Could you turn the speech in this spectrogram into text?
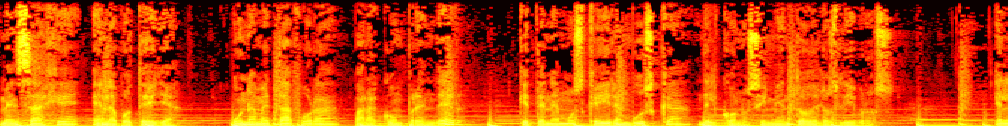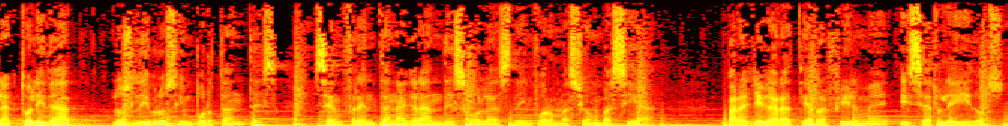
Mensaje en la botella, una metáfora para comprender que tenemos que ir en busca del conocimiento de los libros. En la actualidad, los libros importantes se enfrentan a grandes olas de información vacía para llegar a tierra firme y ser leídos.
